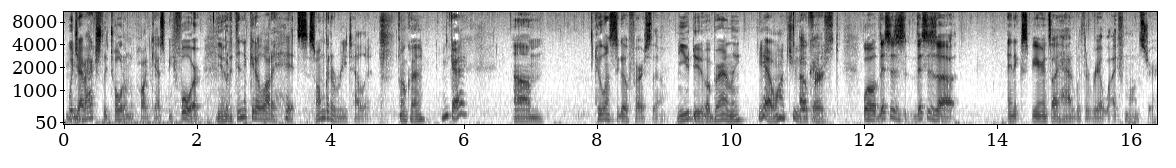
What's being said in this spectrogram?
which I've actually told on the podcast before, Yeah. but it didn't get a lot of hits, so I'm going to retell it. Okay. Okay. Um, who wants to go first, though? You do apparently. Yeah, why don't you go Okay. first? Well, this is this is a an experience I had with a real life monster.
